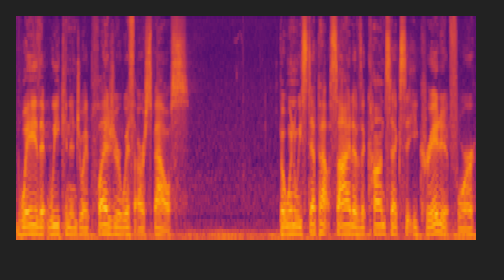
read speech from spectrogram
way that we can enjoy pleasure with our spouse. But when we step outside of the context that He created it for,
